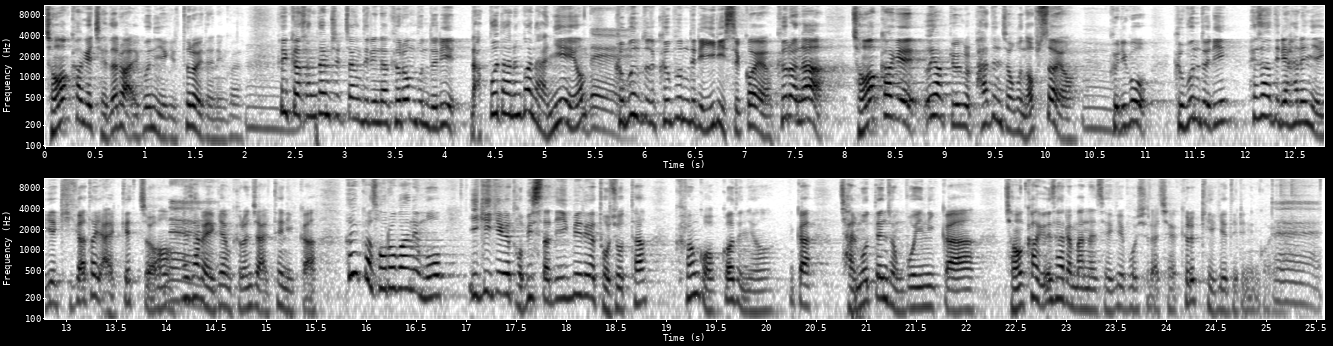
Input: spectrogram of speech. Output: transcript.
정확하게 제대로 알고 있는 얘기를 들어야 되는 거예요. 음. 그러니까 상담실장들이나 그런 분들이 나쁘다는 건 아니에요. 네. 그분들 그분들이 일이 있을 거예요. 그러나 정확하게 의학 교육을 받은 적은 없어요. 음. 그리고 그분들이 회사들이 하는 얘기에 귀가 더 얇겠죠. 네. 회사가 얘기하면 그런지 알 테니까. 그러니까 서로 간에 뭐 이 기계가 더 비싸다, 이 기계가 더 좋다 그런 거 없거든요. 그러니까 잘못된 정보이니까 정확하게 의사를 만나서 얘기해 보시라 제가 그렇게 얘기해 드리는 거예요. 네,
